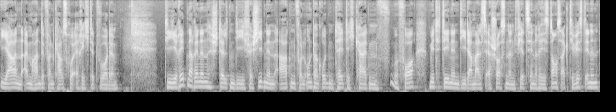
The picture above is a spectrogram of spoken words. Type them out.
Jahren am Rande von Karlsruhe errichtet wurde. Die Rednerinnen stellten die verschiedenen Arten von Untergrundtätigkeiten vor, mit denen die damals erschossenen 14 Resistance-AktivistInnen,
